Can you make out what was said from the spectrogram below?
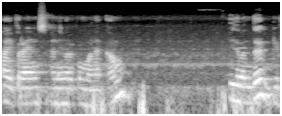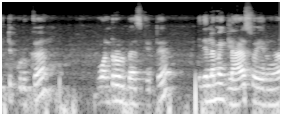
ஹாய் ஃப்ரெண்ட்ஸ் அனைவருக்கும் வணக்கம். இது வந்து கிஃப்ட்டு கொடுக்க ஒன் ரோல் பேஸ்கெட்டு இது எல்லாமே கிளாஸ் ஒயருங்க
